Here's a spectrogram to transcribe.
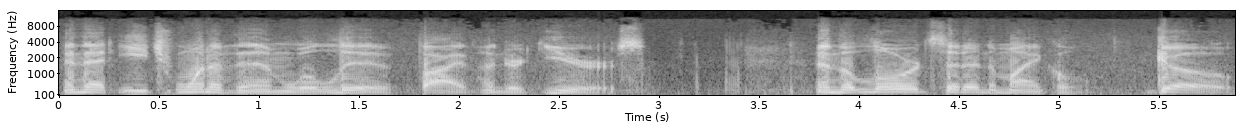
and that each one of them will live five hundred years. And the Lord said unto Michael, Go,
